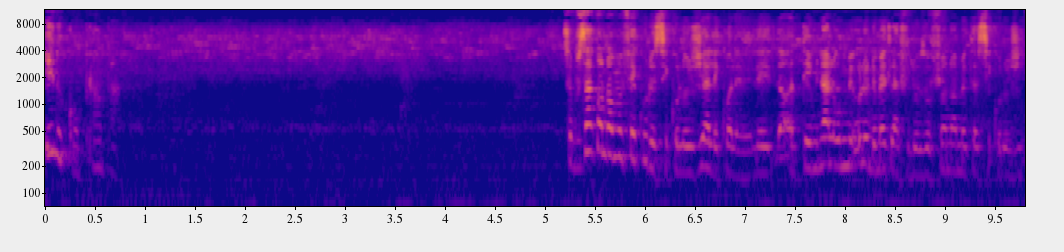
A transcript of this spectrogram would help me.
Il ne comprend pas. C'est pour ça qu'on doit me faire cours de psychologie à l'école. En terminale, au lieu de mettre la philosophie, on doit mettre la psychologie.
